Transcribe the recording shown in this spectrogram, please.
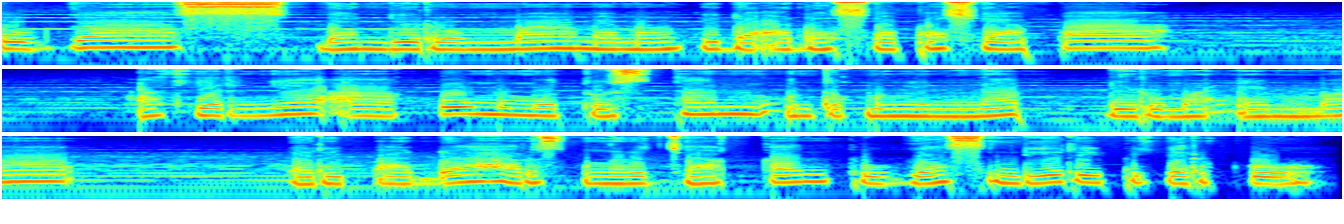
tugas dan di rumah memang tidak ada siapa-siapa, akhirnya aku memutuskan untuk menginap di rumah Emma daripada harus mengerjakan tugas sendiri pikirku.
